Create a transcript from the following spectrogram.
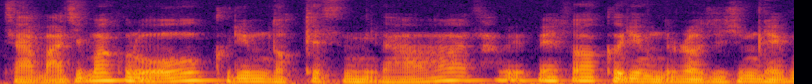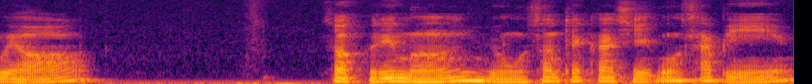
자, 마지막으로 그림 넣겠습니다. 삽입해서 그림 눌러주시면 되고요. 저 그림은 요거 선택하시고 삽입,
